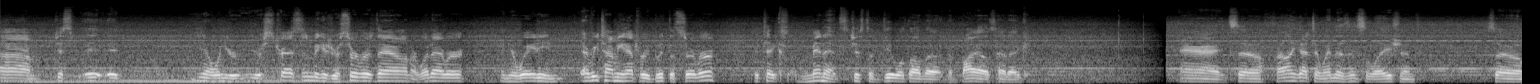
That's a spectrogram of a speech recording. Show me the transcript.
Um, just, it, it, you know, when you're, you're stressing because your server's down or whatever, and you're waiting, every time you have to reboot the server, it takes minutes just to deal with all the, the BIOS headache. Alright, so finally got to Windows installation. So,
